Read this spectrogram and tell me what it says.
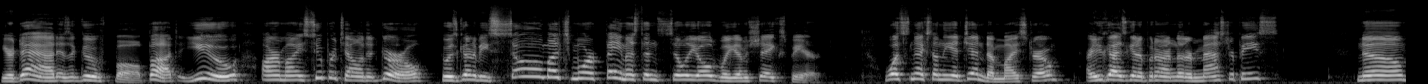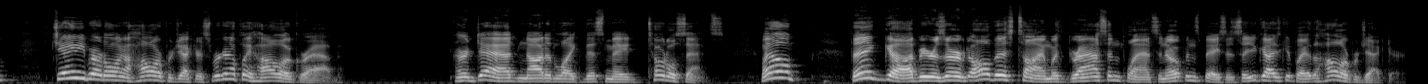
Your dad is a goofball, but you are my super talented girl who is going to be so much more famous than silly old William Shakespeare. What's next on the agenda, Maestro? Are you guys going to put on another masterpiece? No. Jamie brought along a holo projector, so we're going to play holo grab. Her dad nodded like this made total sense. Well, thank God we reserved all this time with grass and plants and open spaces so you guys could play with the holo projector.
